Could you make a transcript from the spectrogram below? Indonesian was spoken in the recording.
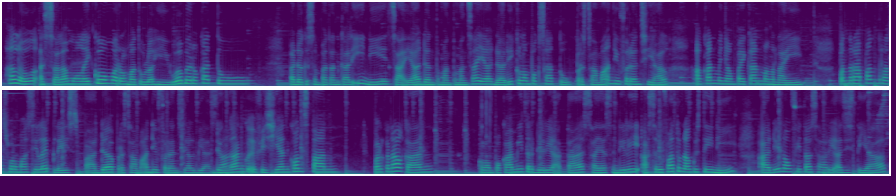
Halo, Assalamualaikum warahmatullahi wabarakatuh. Pada kesempatan kali ini, saya dan teman-teman saya dari kelompok 1 persamaan diferensial akan menyampaikan mengenai penerapan transformasi Laplace pada persamaan diferensial biasa dengan koefisien konstan. Perkenalkan, kelompok kami terdiri atas saya sendiri Asrifatun Agustini, Ade Novita Sari Azistia,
